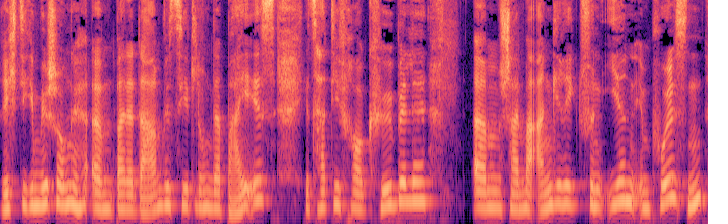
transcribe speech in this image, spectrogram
richtige Mischung ähm, bei der Darmbesiedlung dabei ist. Jetzt hat die Frau Köbele ähm, scheinbar angeregt von ihren Impulsen,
